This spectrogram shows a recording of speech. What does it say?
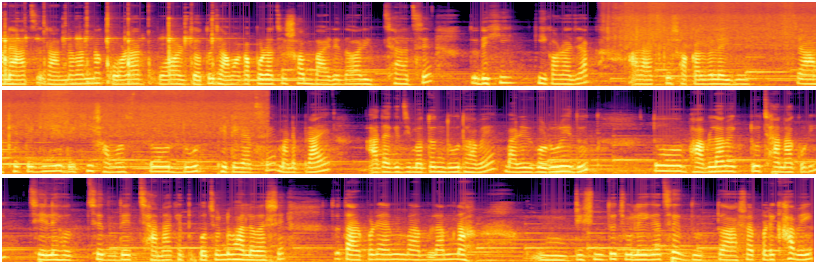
মানে আজ রান্নাবান্না করার পর যত জামা কাপড় আছে সব বাইরে দেওয়ার ইচ্ছা আছে। তো দেখি কি করা যাক। আর আজকে সকালবেলায় যে চা খেতে গিয়ে দেখি সমস্ত দুধ ফেটে গেছে। মানে প্রায় আধা কেজি মতন দুধ হবে, বাড়ির গরুরই দুধ। তো ভাবলাম একটু ছানা করি। ছেলে হচ্ছে দুধের ছানা, খেতে প্রচণ্ড ভালোবাসে। তো তারপরে আমি ভাবলাম, না টিউশন তো চলেই গেছে, দুধ তো আসার পরে খাবেই,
